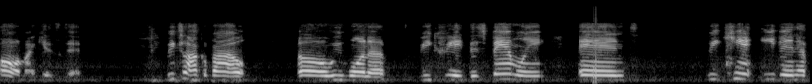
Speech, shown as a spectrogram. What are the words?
All of my kids did. We talk about, oh, we want to recreate this family, and we can't even have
